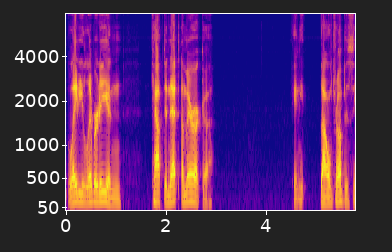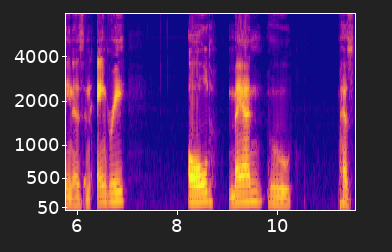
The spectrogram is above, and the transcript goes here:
Lady Liberty and Captainette America. And he, Donald Trump is seen as an angry, old man who has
